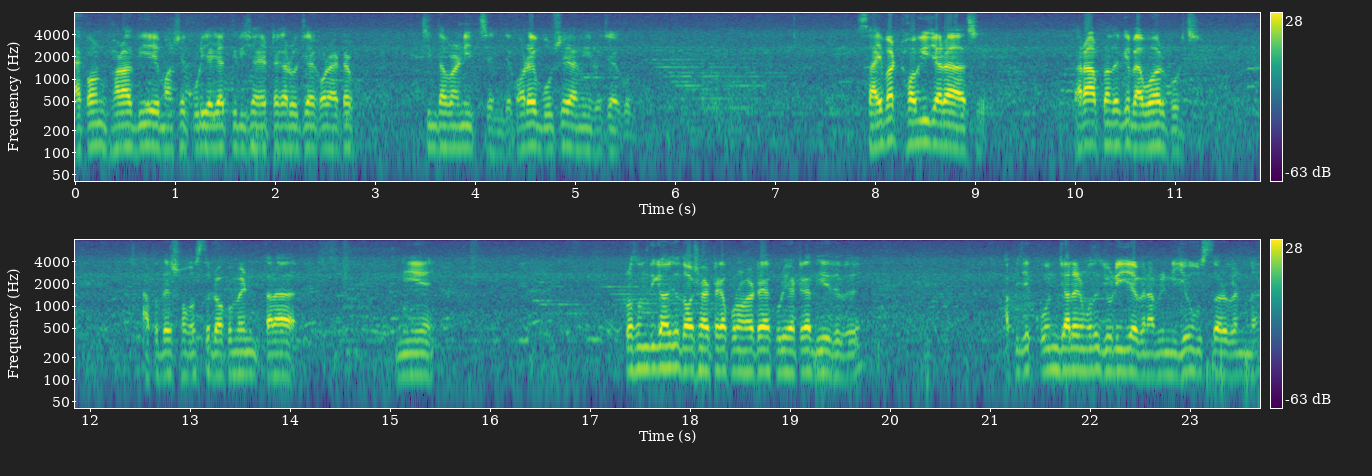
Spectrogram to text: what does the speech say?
অ্যাকাউন্ট ভাড়া দিয়ে মাসে কুড়ি হাজার, তিরিশ হাজার টাকা রোজগার করার একটা চিন্তাভাবনা নিচ্ছেন যে ঘরে বসে আমি রোজগার করব। সাইবার ঠগি যারা আছে, তারা আপনাদেরকে ব্যবহার করছে। আপনাদের সমস্ত ডকুমেন্ট তারা নিয়ে প্রথম দিকে হয়তো দশ হাজার টাকা, পনেরো হাজার টাকা, কুড়ি হাজার টাকা দিয়ে দেবে। আপনি যে কোন জালের মধ্যে জড়িয়ে যাবেন, আপনি নিজেও বুঝতে পারবেন না।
